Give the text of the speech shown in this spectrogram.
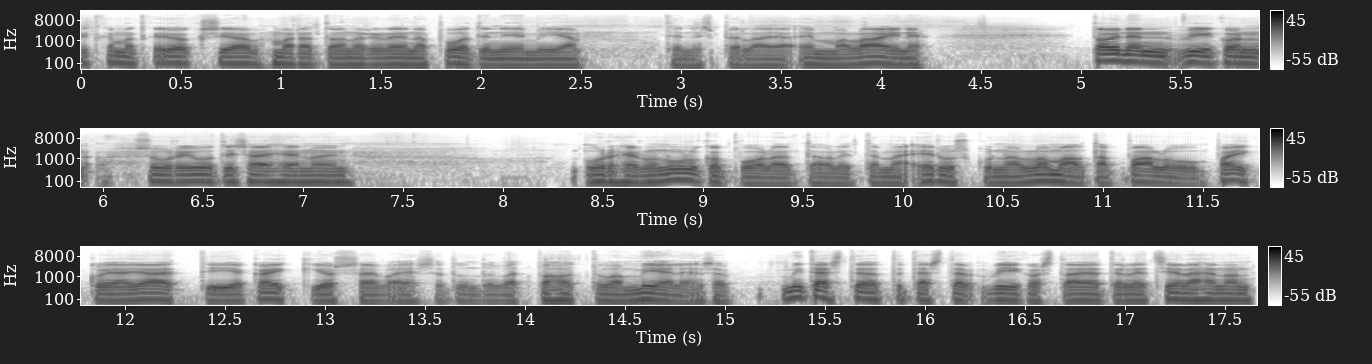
pitkämatkajuoksija, maratonari Leena Puotiniemi ja tennispelaaja Emma Laine. Toinen viikon suuri uutisaihe noin urheilun ulkopuolelta oli tämä eduskunnan lomalta paluu. Paikkoja jaettiin ja kaikki jossain vaiheessa tuntuvat pahoittavan mielensä. Mitä te olette tästä viikosta ajatelleet? Siellähän on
